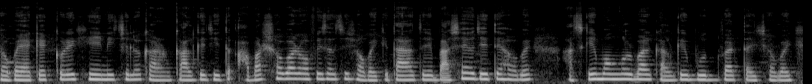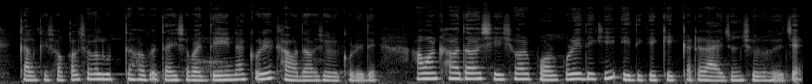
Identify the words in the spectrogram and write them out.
সবাই এক এক করে খেয়ে নিচ্ছিল, কারণ কালকে যেহেতু আবার সবার অফিস আছে, সবাইকে তাড়াতাড়ি বাসায়ও যেতে হবে। আজকে মঙ্গলবার, কালকে বুধবার, তাই সবাই কালকে সকাল সকাল উঠতে হবে, তাই সবাই দেরি না করে খাওয়া দাওয়া শুরু করে দেয়। আমার খাওয়া দাওয়া শেষ হওয়ার পরপরই দেখি এদিকে কেক কাটার আয়োজন শুরু হয়ে যায়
